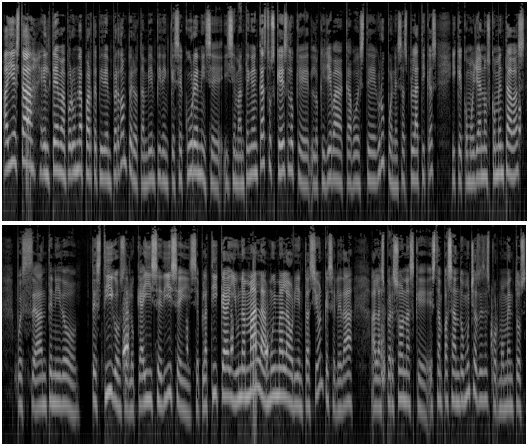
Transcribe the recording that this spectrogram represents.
ahí está el tema. Por una parte piden perdón, pero también piden que se curen y se y se mantengan castos, que es lo que lo que lleva a cabo este grupo en esas pláticas y que como ya nos comentabas, pues han tenido testigos de lo que ahí se dice y se platica y una mala, muy mala orientación que se le da a las personas que están pasando muchas veces por momentos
